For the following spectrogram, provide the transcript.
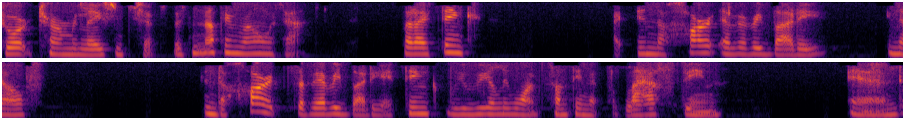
short-term relationships. There's nothing wrong with that. But I think in the heart of everybody, you know, in the hearts of everybody, I think we really want something that's lasting and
